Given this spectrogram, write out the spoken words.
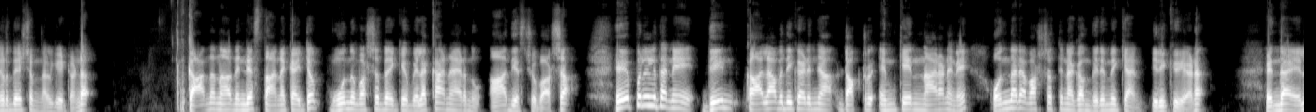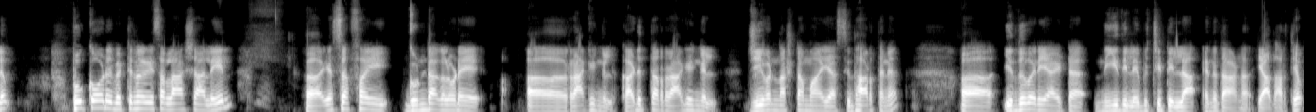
നിർദ്ദേശം നൽകിയിട്ടുണ്ട്. കാന്തനാഥിന്റെ സ്ഥാനക്കയറ്റം മൂന്ന് വർഷത്തേക്ക് വിലക്കാനായിരുന്നു ആദ്യ ശുപാർശ. ഏപ്രിലിൽ തന്നെ ദീൻ കാലാവധി കഴിഞ്ഞ ഡോക്ടർ എം കെ നാരായണനെ ഒന്നര വർഷത്തിനകം വിരമിക്കാൻ ഇരിക്കുകയാണ്. എന്തായാലും പൂക്കോട് വെറ്റിനറി സർവകലാശാലയിൽ എസ് എഫ് ഐ ഗുണ്ടകളുടെ റാഗിങ്ങിൽ കടുത്ത റാഗിങ്ങിൽ ജീവൻ നഷ്ടമായ സിദ്ധാർത്ഥന് ഇതുവരെയായിട്ട് നീതി ലഭിച്ചിട്ടില്ല എന്നതാണ് യാഥാർത്ഥ്യം.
